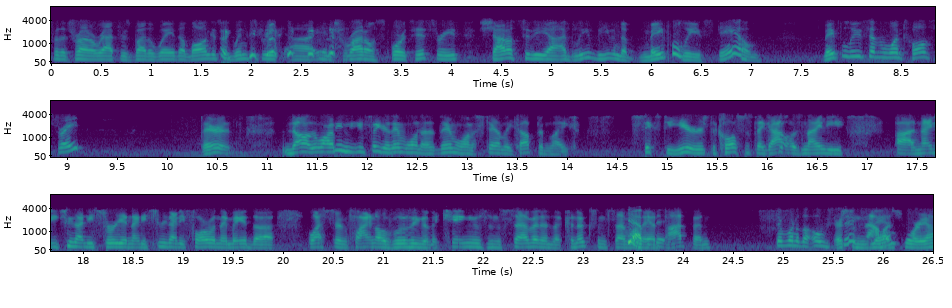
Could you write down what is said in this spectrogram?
for the Toronto Raptors. By the way, the longest win streak uh, in Toronto sports history. Shout outs to the uh, I believe even the Maple Leafs. Damn, Maple Leafs haven't won 12 straight. They're no, well, I mean you figure they won a they won a Stanley Cup in like 60 years. The closest they got was 90. Uh, 92, 93, and 93, 94 when they made the Western Finals, losing to the Kings in seven and the Canucks in seven Yeah, when they had they- Potvin. They're one of the There's 06, some man. for you.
